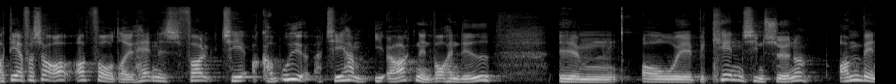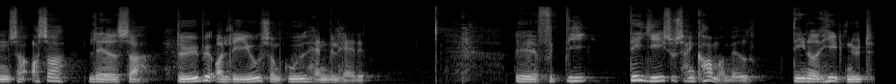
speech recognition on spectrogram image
Og derfor så opfordrer Johannes folk til at komme ud til ham i ørkenen, hvor han levede, øhm, og øh, bekende sine sønner, omvende sig, og så lade sig døbe og leve, som Gud han vil have det. Øh, fordi det Jesus han kommer med, det er noget helt nyt.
